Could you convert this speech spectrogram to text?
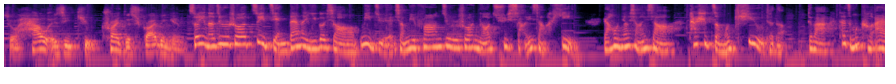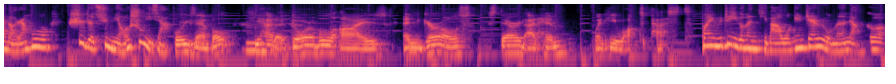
So how is he cute? Try describing him. 所以呢，就是说最简单的一个小秘诀、小秘方，就是说你要去想一想 he，然后你要想一想他是怎么 cute 的，对吧？他怎么可爱的，然后试着去描述一下。 For example, he had adorable eyes, and girls stared at him when he walked past. 关于这一个问题吧，我跟 Jerry 我们两个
